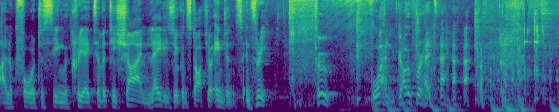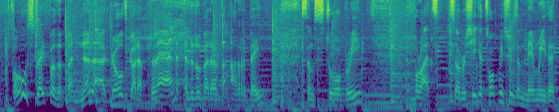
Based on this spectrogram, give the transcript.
I look forward to seeing the creativity shine. Ladies, you can start your engines in three, two, one, go for it. oh, straight for the vanilla. Girl's got a plan. A little bit of arbe, some strawberry. All right, so Rashika, talk me through the memory that,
